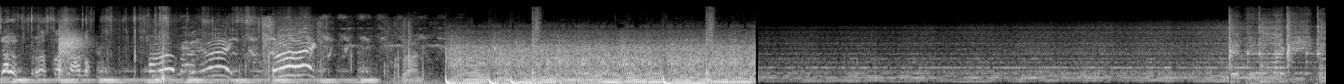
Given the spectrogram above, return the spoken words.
चल रास्ता से हटो। अबे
